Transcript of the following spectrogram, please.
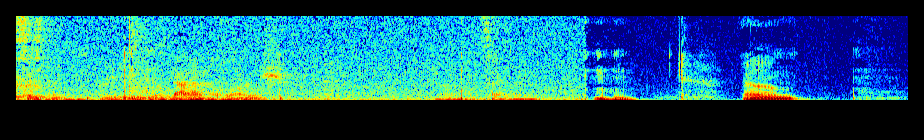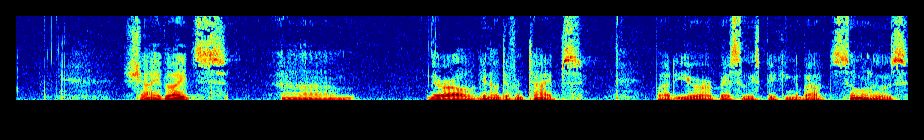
system? Was that a, large uh, sector? Mm-hmm. Um, Shaivites, um, there are you know different types, but you're basically speaking about someone who's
